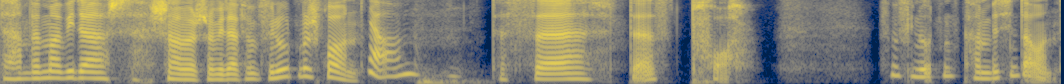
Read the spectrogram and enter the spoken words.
da haben wir mal wieder, schauen wir schon wieder fünf Minuten besprochen. Ja, Das, äh, das, boah. Fünf Minuten kann ein bisschen dauern.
